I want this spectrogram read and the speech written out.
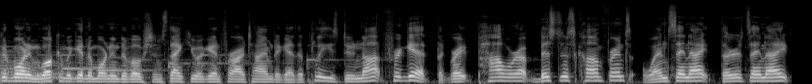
Good morning. Welcome again to Morning Devotions. Thank you again for our time together. Please do not forget the great Power Up Business Conference Wednesday night, Thursday night,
